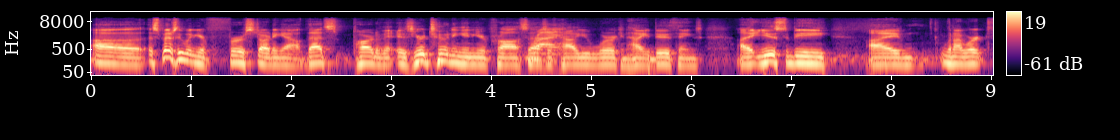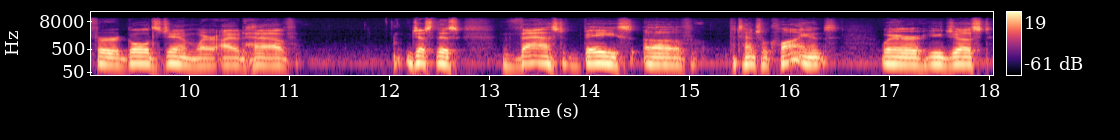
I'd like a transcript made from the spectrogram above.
Uh, especially when you're first starting out, that's part of it. Is you're tuning in your process Right. of how you work and how you do things. Uh, it used to be, I when I worked for Gold's Gym, where I would have just this vast base of potential clients, where you just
